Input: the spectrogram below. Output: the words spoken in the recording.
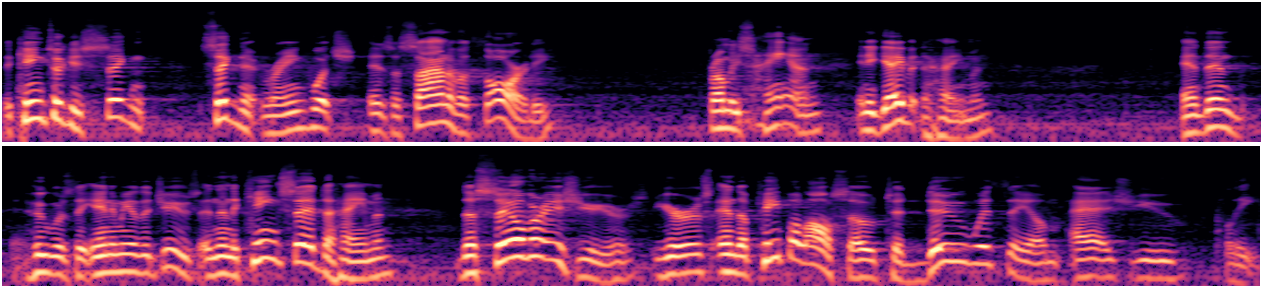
The king took his sign, signet ring, which is a sign of authority, from his hand, and he gave it to Haman, and then who was the enemy of the Jews. And then the king said to Haman, the silver is yours, yours, and the people also to do with them as you please.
